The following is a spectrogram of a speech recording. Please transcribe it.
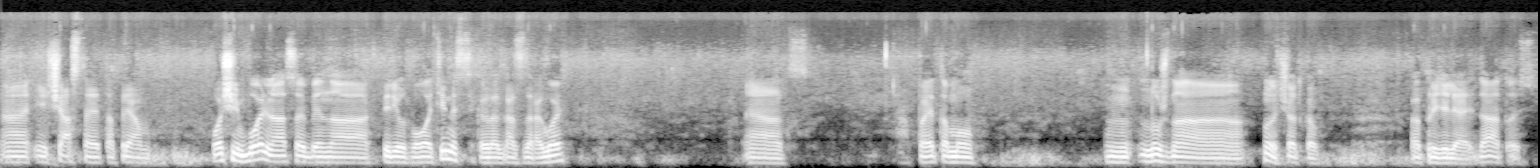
Э, и часто это прям очень больно, особенно в период волатильности, когда газ дорогой. Э, поэтому нужно ну, четко определять, да, то есть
